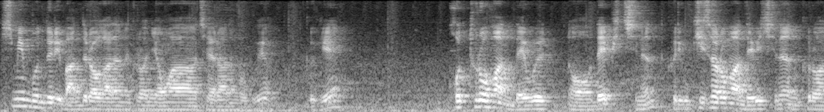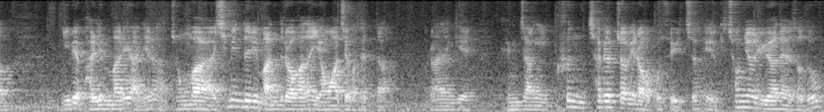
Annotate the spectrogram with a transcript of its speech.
시민분들이 만들어가는 그런 영화제라는 거고요. 그게 겉으로만 내볼, 어, 내비치는 그리고 기사로만 내비치는 그런 입에 발린 말이 아니라 정말 시민들이 만들어가는 영화제가 됐다라는 게 굉장히 큰 차별점이라고 볼 수 있죠. 이렇게 청년위원회에서도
